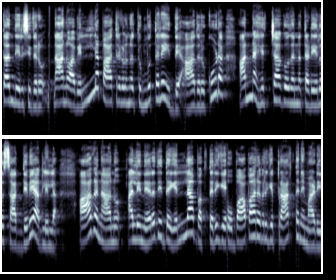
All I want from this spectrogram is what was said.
ತಂದಿರಿಸಿದರು. ನಾನು ಅವೆಲ್ಲ ಪಾತ್ರೆಗಳನ್ನು ತುಂಬುತ್ತಲೇ ಇದ್ದೆ. ಆದರೂ ಕೂಡ ಅನ್ನ ಹೆಚ್ಚಾಗುವುದನ್ನು ತಡೆಯಲು ಸಾಧ್ಯವೇ ಆಗಲಿಲ್ಲ. ಆಗ ನಾನು ಅಲ್ಲಿ ನೆರೆದಿದ್ದ ಎಲ್ಲ ಭಕ್ತರಿಗೆ ಬಾಬಾರವರಿಗೆ ಪ್ರಾರ್ಥನೆ ಮಾಡಿ,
